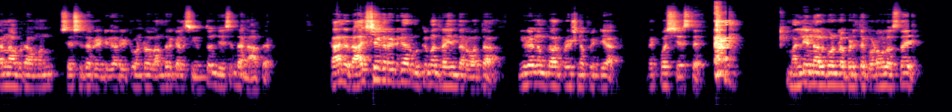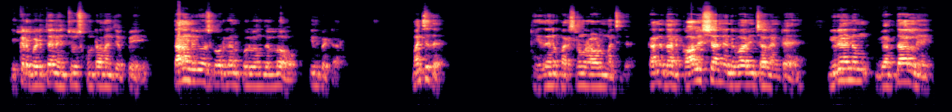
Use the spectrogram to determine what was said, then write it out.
కన్నాభిరామన్ శశిధర్ రెడ్డి గారు ఇటువంటి వాళ్ళందరూ కలిసి యుద్ధం చేసి దాన్ని ఆపారు. కానీ రాజశేఖర రెడ్డి గారు ముఖ్యమంత్రి అయిన తర్వాత uranium corporation of India request చేస్తే మళ్ళీ నల్గొండలో పెడితే గొడవలు వస్తాయి. ఇక్కడ పెడితే నేను చూసుకుంటానని చెప్పి తన నియోజకవర్గాన్ని పులివెందుల్లో ఇది పెట్టారు. మంచిదే. ఏదైనా పరిశ్రమ రావడం మంచిదే. కానీ దాని కాలుష్యాన్ని నివారించాలంటే యురేనియం వ్యర్థాలని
